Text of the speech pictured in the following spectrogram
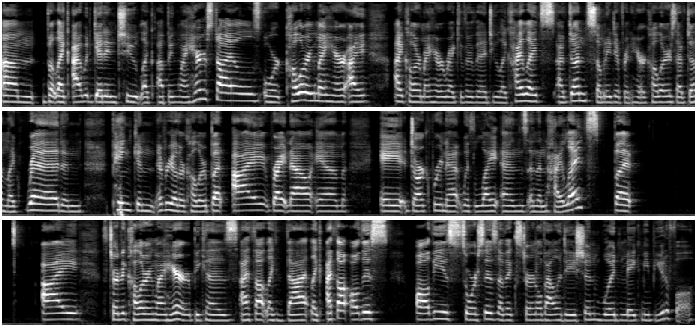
Um, but like I would get into like upping my hairstyles or coloring my hair. I I color my hair regularly. I do like highlights. I've done so many different hair colors. I've done like red and pink and every other color, but I right now am a dark brunette with light ends and then highlights, but I started coloring my hair because I thought like that like I thought all this all these sources of external validation would make me beautiful.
